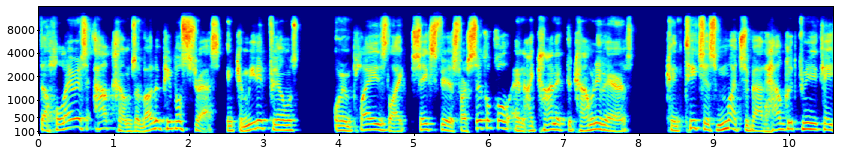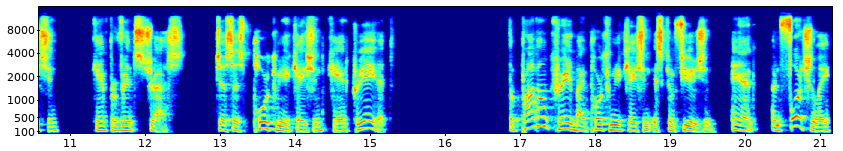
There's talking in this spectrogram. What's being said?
the hilarious outcomes of other people's stress in comedic films or in plays like Shakespeare's farcical and iconic The Comedy of Errors can teach us much about how good communication can prevent stress, just as poor communication can create it. The problem created by poor communication is confusion and, unfortunately,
